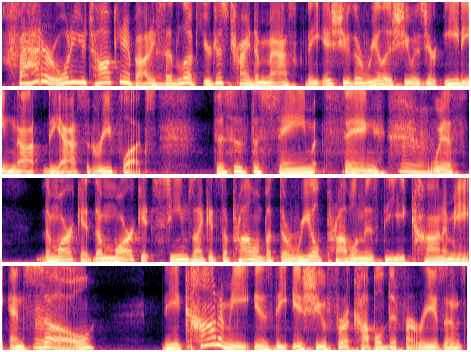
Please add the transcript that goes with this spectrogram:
Fatter? What are you talking about? Mm. He said, Look, you're just trying to mask the issue. The real issue is you're eating, not the acid reflux. This is the same thing mm. with the market. The market seems like it's the problem, but the real problem is the economy. And hmm. so the economy is the issue for a couple different reasons.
